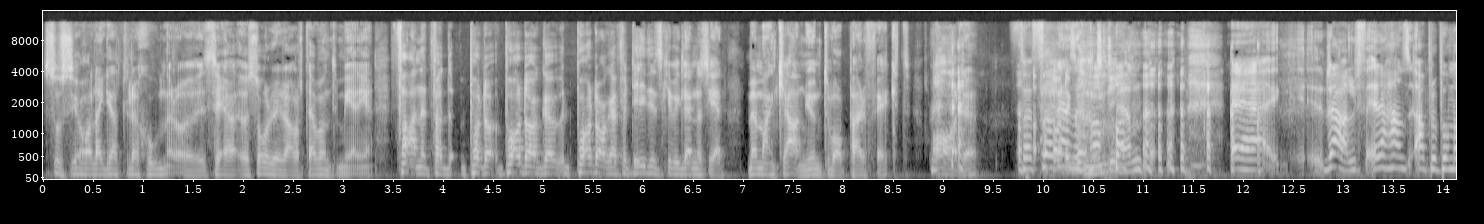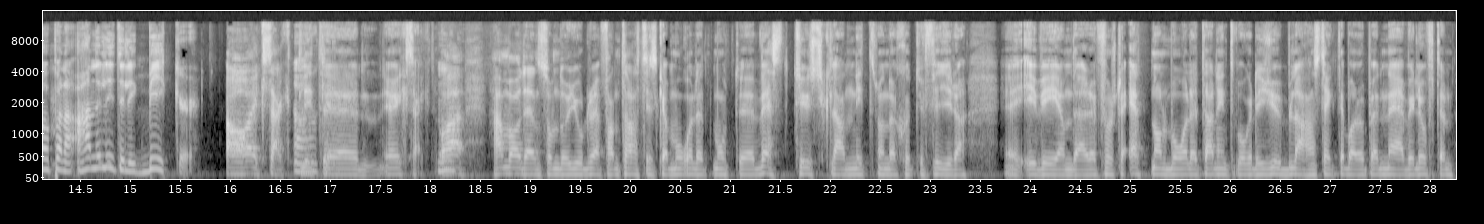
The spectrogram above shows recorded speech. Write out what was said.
sociala gratulationer och säga sorry Ralf, det här var inte meningen. Fan, ett par, par, par, dagar, par dagar för tidigt vi Glenn Hysén. Men man kan ju inte vara perfekt. Ja det. Får jag fråga en eh, Ralf, är det han, apropå Mupparna, han är lite lik Beaker. Ja, exakt. lite, ja, exakt. Och han, han var den som då gjorde det fantastiska målet mot eh, Västtyskland 1974 eh, i VM där. Det första 1-0 målet, han inte vågade jubla. Han sträckte bara upp en näve i luften.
